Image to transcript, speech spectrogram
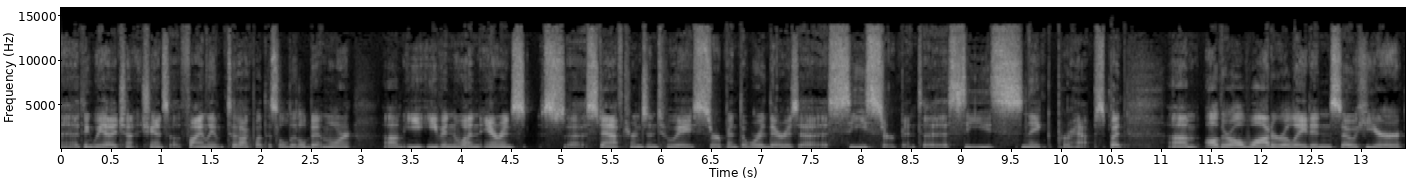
I think we had a ch- chance finally to talk about this a little bit more. Um, e- even when Aaron's uh, staff turns into a serpent, the word there is a, a sea serpent, a, a, sea snake, perhaps. But um, all they're all water related, and so here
